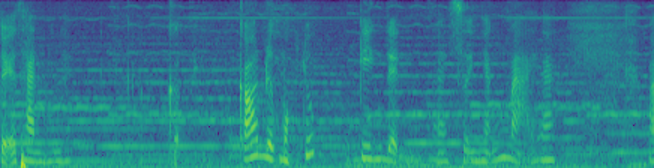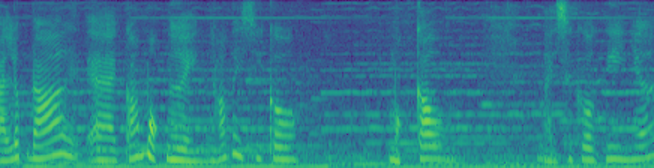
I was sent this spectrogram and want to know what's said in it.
tuệ thành có được một chút kiên định và sự nhẫn nại ha. Và lúc đó à, có một người nói với sư cô một câu mà sư cô ghi nhớ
